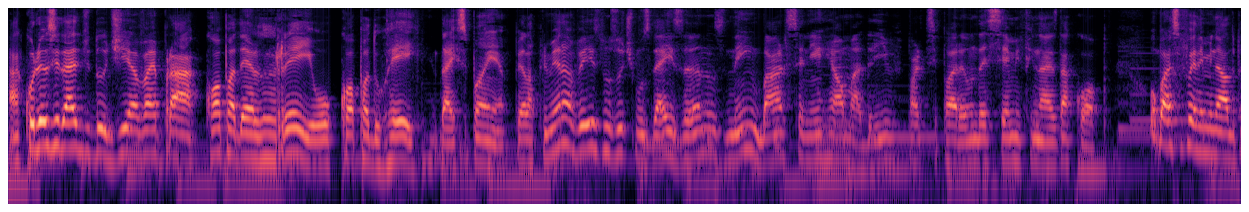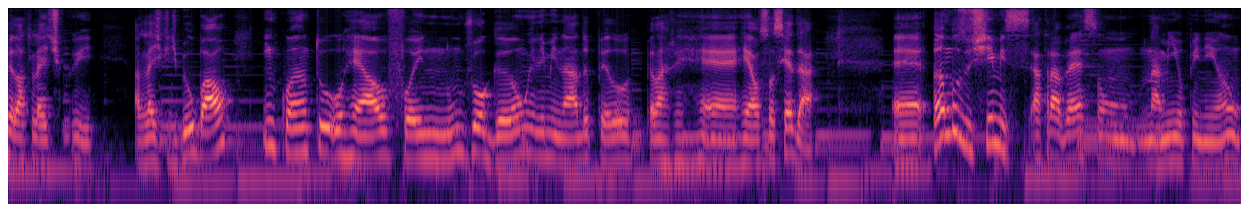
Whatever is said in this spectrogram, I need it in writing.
A curiosidade do dia vai para a Copa del Rei ou Copa do Rei da Espanha. Pela primeira vez nos últimos 10 anos, nem Barça nem Real Madrid participarão das semifinais da Copa. O Barça foi eliminado pelo Atlético, Atlético de Bilbao, enquanto o Real foi num jogão eliminado pelo, pela Real Sociedade. É, ambos os times atravessam, na minha opinião,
